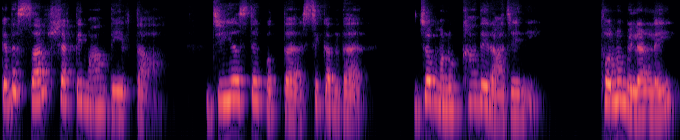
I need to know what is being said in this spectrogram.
ਕਹਿੰਦਾ ਸਰਵ ਸ਼ਕਤੀਮਾਨ ਦੇਵਤਾ, ਜੀਅਸ ਦੇ ਪੁੱਤਰ, ਸਿਕੰਦਰ, ਜੋ ਮਨੁੱਖਾਂ ਦੇ ਰਾਜੇ ਨੇ, ਤੁਹਾਨੂੰ ਮਿਲਣ ਲਈ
